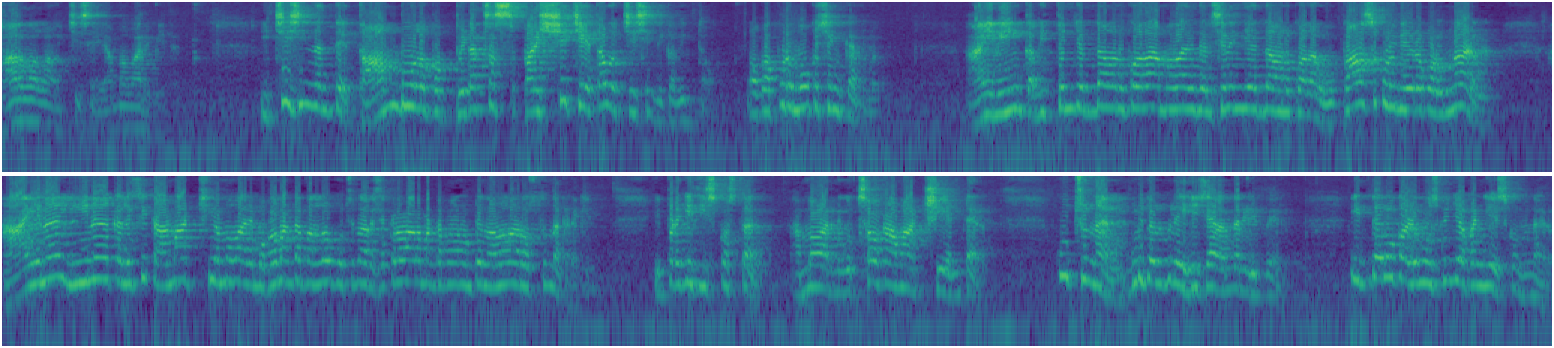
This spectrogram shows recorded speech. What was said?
ధారలలా వచ్చేసాయి అమ్మవారి మీద. ఇచ్చేసిందంతే తాంబూలపు పిడచ స్పర్శ చేత వచ్చేసింది కవిత్వం. ఒకప్పుడు మూకశంకర్లు ఆయన ఏం కవిత్వం చెప్దాం అనుకోవాలా అమ్మవారి దర్శనం చేద్దాం అనుకోవాలా ఉపాసకుడు వేరొకడు ఉన్నాడు. ఆయన ఈయన కలిసి కామాక్షి అమ్మవారి ముఖమంటపంలో కూర్చున్నారు. శుక్రవారం మంటపం ఉంటుంది అమ్మవారు వస్తుంది అక్కడికి. ఇప్పటికీ తీసుకొస్తారు. అమ్మవారిని ఉత్సవ కామాక్షి అంటారు. కూర్చున్నారు. గుడి తలుపులు వేసేశారు అందరు వెళ్ళిపోయారు. ఇద్దరు కళ్ళు మూసుకుని జపం చేసుకుంటున్నారు.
